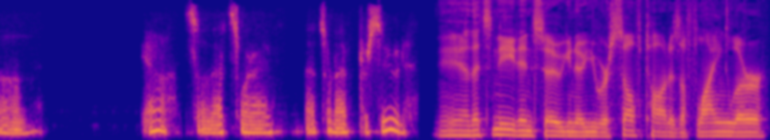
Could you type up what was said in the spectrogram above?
um, yeah, so that's what I that's what I've pursued. Yeah, that's neat. And so you know, you were self taught as a fly angler.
